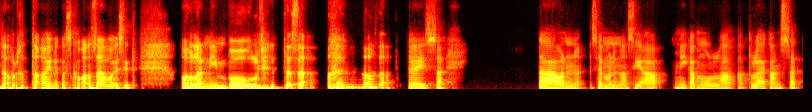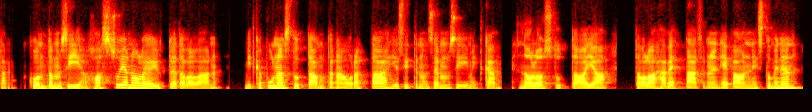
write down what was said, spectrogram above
naurattaa aina, koska vaan sä voisit olla niin bold, että sä otat töissä. Tämä on semmoinen asia, mikä mulla tulee kanssa, että kun on tommosia hassuja noloja juttuja tavallaan, mitkä punastuttaa, mutta naurattaa, ja sitten on semmoisia, mitkä nolostuttaa ja tavallaan hävettää semmoinen epäonnistuminen,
